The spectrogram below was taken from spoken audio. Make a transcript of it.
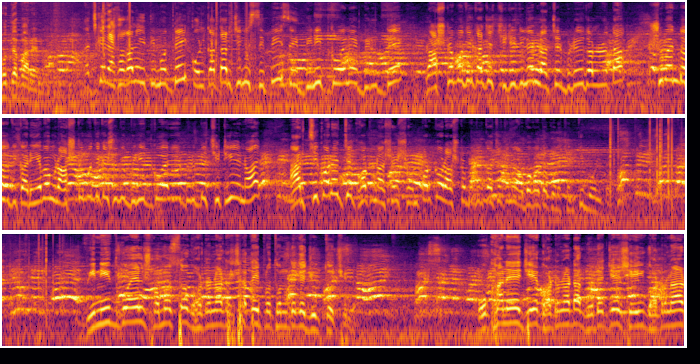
হতে পারে না। আজকে দেখা গেল ইতিমধ্যেই কলকাতার যিনি সিপি সেই বিনীত গোয়েলের বিরুদ্ধে রাষ্ট্রপতির কাছে চিঠি দিলেন রাজ্যের বিরোধী দলনেতা শুভেন্দু অধিকারী এবং রাষ্ট্রপতিকে শুধু বিনীত গোয়েলের বিরুদ্ধে চিঠিই নয় আর্চিকরের যে ঘটনা সেই সম্পর্কেও রাষ্ট্রপতির কাছে তিনি অবগত করেছেন। কি বলবেন? বিনীত গোয়েল সমস্ত ঘটনাটার সাথেই প্রথম থেকে যুক্ত ছিল। ওখানে যে ঘটনাটা ঘটেছে, সেই ঘটনার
